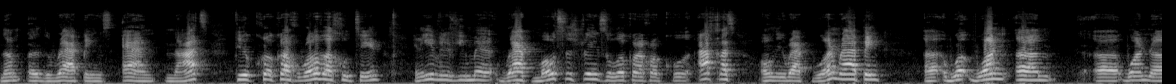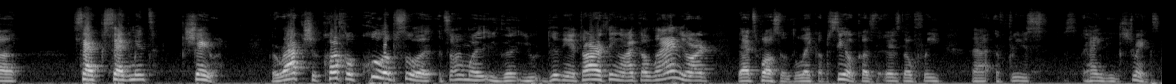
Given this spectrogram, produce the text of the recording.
num- uh, the wrappings and knots. And even if you wrap most of the strings, only wrap one wrapping, uh, one um, uh, one uh, seg- segment, shera. The. It's only when you, you do the entire thing like a lanyard that's possible to lake up seal because there is no free uh, free hanging strings.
